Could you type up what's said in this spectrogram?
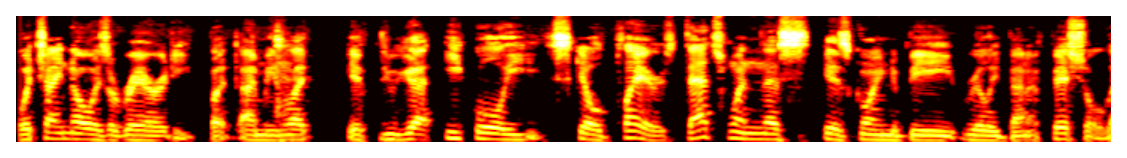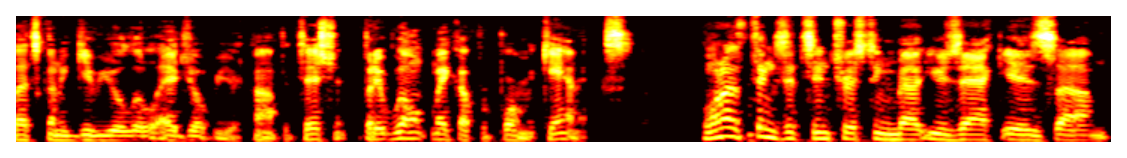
which I know is a rarity, but I mean, like if you got equally skilled players, that's when this is going to be really beneficial. That's going to give you a little edge over your competition, but it won't make up for poor mechanics. One of the things that's interesting about you, Zach, is um,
